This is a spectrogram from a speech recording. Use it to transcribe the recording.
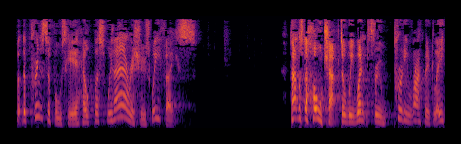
but the principles here help us with our issues we face. That was the whole chapter. We went through pretty rapidly,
